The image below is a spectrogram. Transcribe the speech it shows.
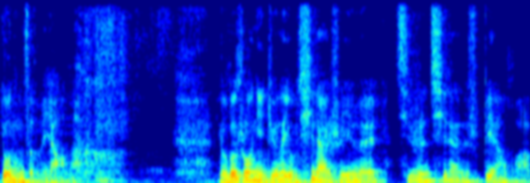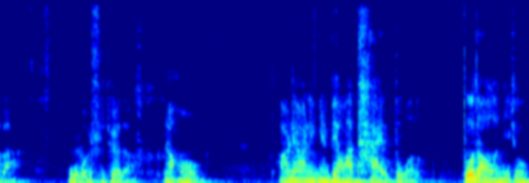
又能怎么样呢？有的时候你觉得有期待，是因为其实人期待的是变化吧，我是觉得。然后二零二零年变化太多了，多到了你就。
